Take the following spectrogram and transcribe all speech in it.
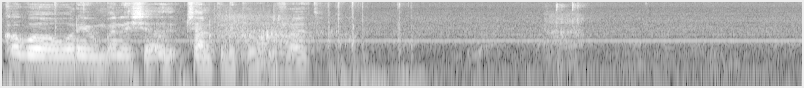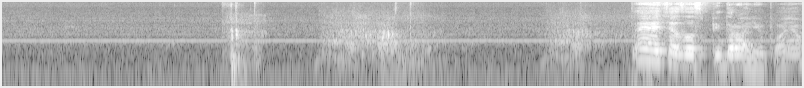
Кого говорив, у мене ще чанку не прогружають. Я тебе за спідраню, поняв?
